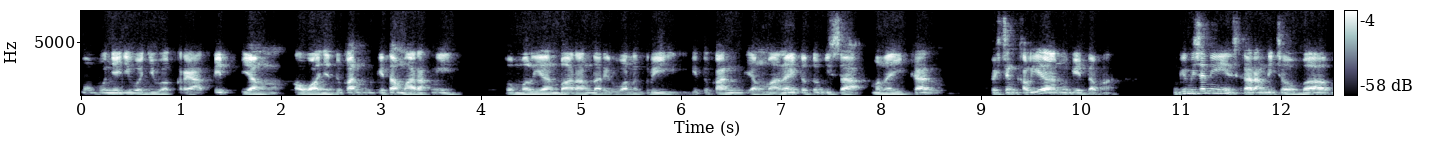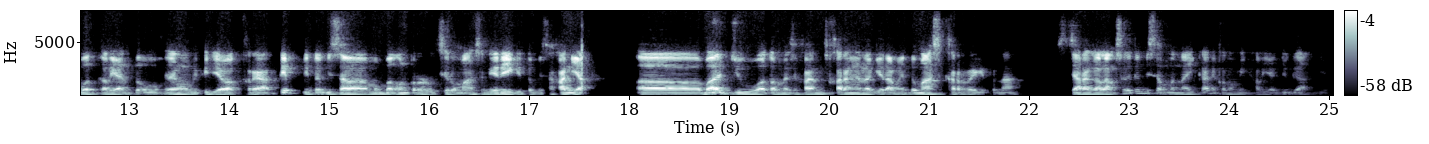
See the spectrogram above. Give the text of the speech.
mempunyai jiwa-jiwa kreatif yang awalnya itu kan kita marak nih pembelian barang dari luar negeri gitu kan, yang mana itu tuh bisa menaikkan fashion kalian mungkin teman. Mungkin bisa nih sekarang dicoba buat kalian tuh yang memiliki jiwa kreatif itu bisa membangun produksi rumah sendiri gitu. Misalkan ya uh, baju atau misalkan sekarang yang lagi ramai itu masker gitu. Nah, secara gak langsung itu bisa menaikkan ekonomi kalian juga gitu.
